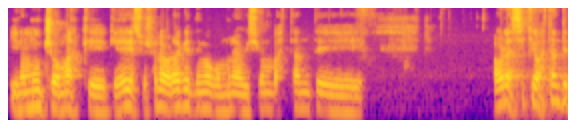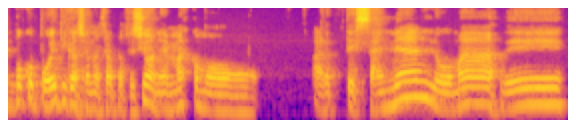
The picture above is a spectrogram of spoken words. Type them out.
y no mucho más que, eso. Yo la verdad que tengo como una visión bastante, ahora sí que bastante poco poética sobre nuestra profesión, es más como artesanal o más de,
